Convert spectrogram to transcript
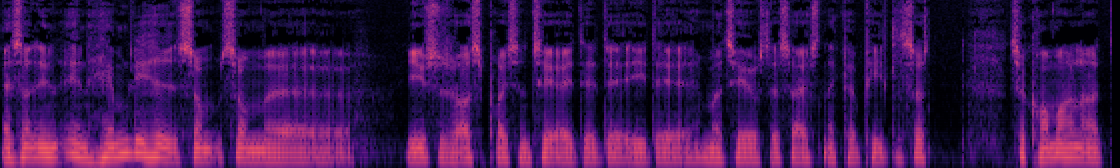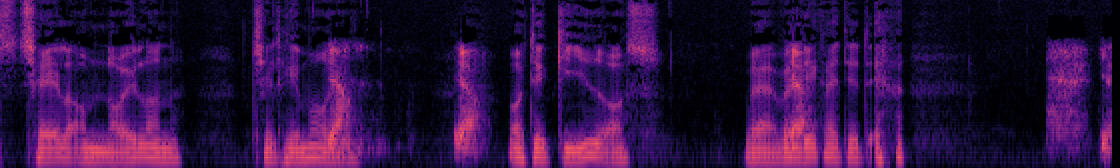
altså en, en hemmelighed, som, som øh, Jesus også præsenterer i det, det, i det Matteus det 16. kapitel, så, så kommer han og taler om nøglerne til himmelen. Ja. ja. Og det er givet os. Hvad, hvad ja. ligger i det der? Ja,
